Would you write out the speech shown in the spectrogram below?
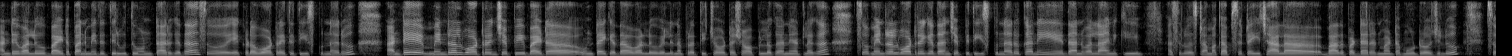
అంటే వాళ్ళు బయట పని మీద తిరుగుతూ ఉంటారు కదా సో ఎక్కడో వాటర్ అయితే తీసుకున్నారు. అంటే మినరల్ వాటర్ అని చెప్పి బయట ఉంటాయి కదా వాళ్ళు వెళ్ళిన ప్రతి చోట షాపుల్లో కానీ అట్లాగా. సో మినరల్ వాటరే కదా అని చెప్పి తీసుకున్నారు. కానీ దానివల్ల ఆయనకి అసలు స్టమక్ అప్సెట్ అయ్యి చాలా బాధపడ్డారనమాట మూడు రోజులు. సో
